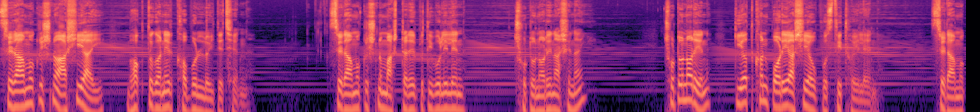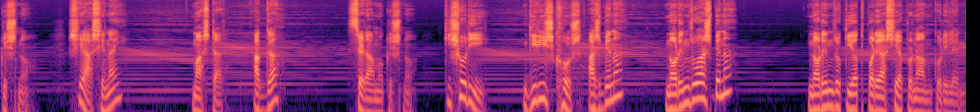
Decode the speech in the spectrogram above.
শ্রীরামকৃষ্ণ আসিয়াই ভক্তগণের খবর লইতেছেন। শ্রীরামকৃষ্ণ মাস্টারের প্রতি বলিলেন, ছোট নরেন আসে নাই? ছোট নরেন কিয়ৎক্ষণ পরে আসিয়া উপস্থিত হইলেন। শ্রীরামকৃষ্ণ, সে আসে নাই? মাস্টার, আজ্ঞা? শ্রীরামকৃষ্ণ, কিশোরী, গিরিশ ঘোষ আসবে না? নরেন্দ্র আসবে না? নরেন্দ্র কিয়ৎ পরে আসিয়া প্রণাম করিলেন।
